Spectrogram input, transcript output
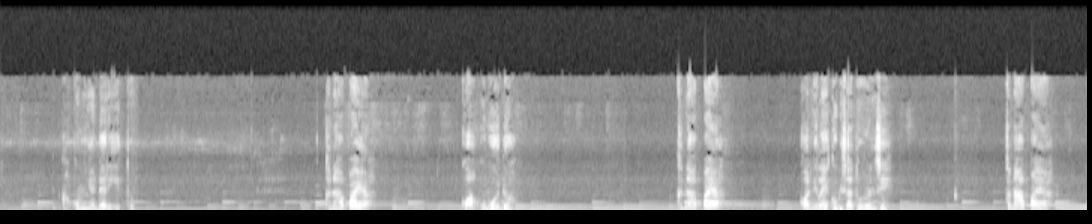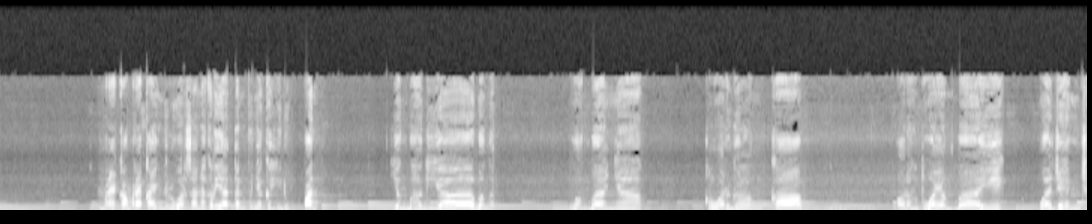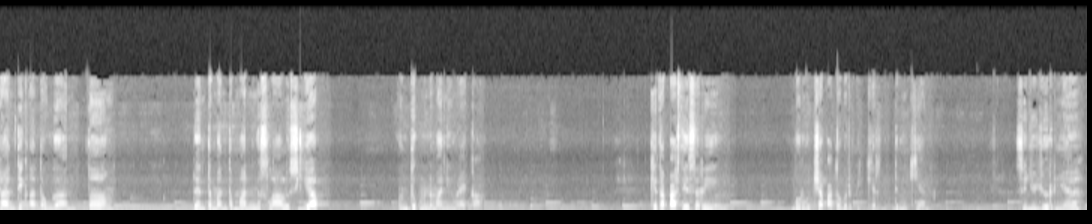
Aku menyadari itu. Kenapa ya? Kok aku bodoh? Kenapa ya? Kok nilaiku bisa turun sih? Kenapa ya? Mereka-mereka yang di luar sana kelihatan punya kehidupan yang bahagia banget. Uang banyak, keluarga lengkap, orang tua yang baik, wajah yang cantik atau ganteng, dan teman-teman yang selalu siap untuk menemani mereka. Kita pasti sering berucap atau berpikir demikian. Sejujurnya,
